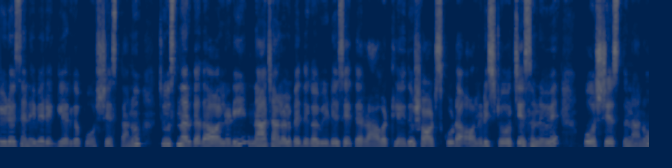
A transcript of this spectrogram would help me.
వీడియోస్ అనేవి రెగ్యులర్గా పోస్ట్ చేస్తాను. చూస్తున్నారు కదా ఆల్రెడీ. నా ఛానల్లో పెద్దగా వీడియోస్ అయితే రావట్లేదు. షార్ట్స్ కూడా ఆల్రెడీ స్టోర్ చేసినవే పోస్ట్ చేస్తున్నాను.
